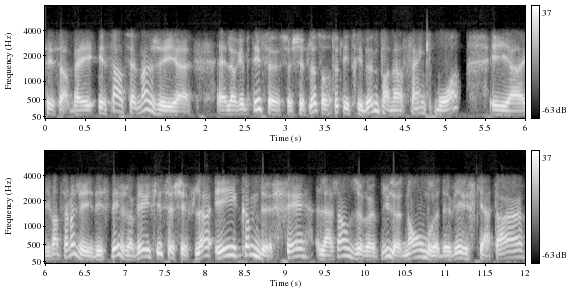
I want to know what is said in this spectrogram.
C'est ça. Ben, essentiellement, j'ai, euh, elle a répété ce, ce chiffre-là sur toutes les tribunes pendant cinq mois. Et euh, éventuellement, j'ai décidé, je vais vérifier ce chiffre-là. Et comme de fait, l'Agence du revenu, le nombre de vérificateurs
